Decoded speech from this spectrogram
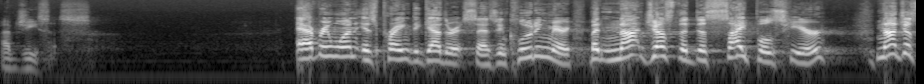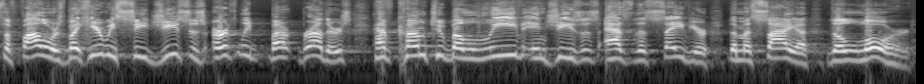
of Jesus. Everyone is praying together, it says, including Mary, but not just the disciples here, not just the followers, but here we see Jesus' earthly brothers have come to believe in Jesus as the Savior, the Messiah, the Lord.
